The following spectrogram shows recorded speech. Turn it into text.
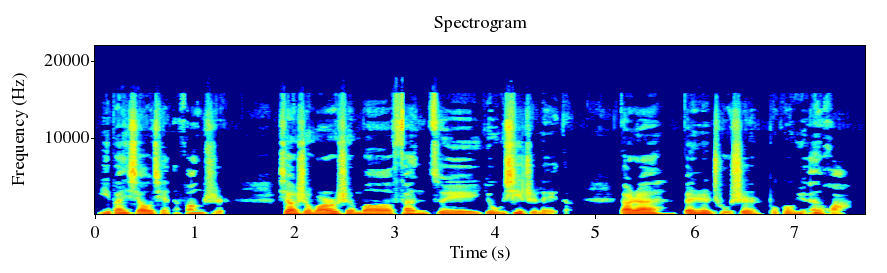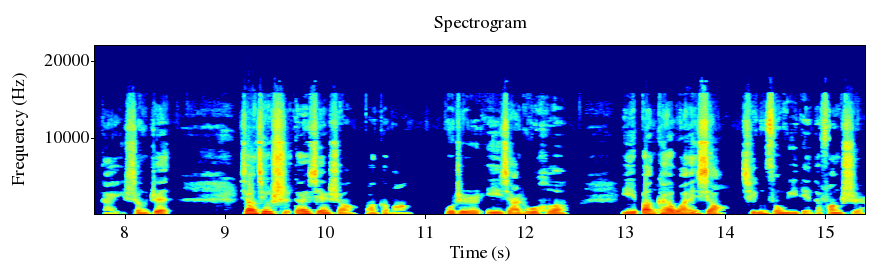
一般消遣的方式，像是玩什么犯罪游戏之类的。当然，本人处事不够圆滑，难以胜任，想请史代先生帮个忙，不知意下如何？以半开玩笑、轻松一点的方式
